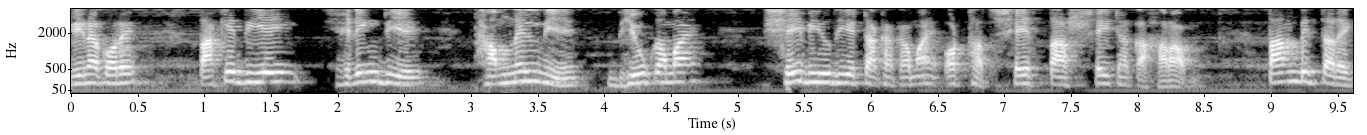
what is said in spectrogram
ঘৃণা করে, তাকে দিয়েই হেডিং দিয়ে থামনেল নিয়ে ভিউ কামায় সেই ভিউ দিয়ে টাকা কামায়, অর্থাৎ সে তার সেই টাকা হারাম। তানবীর তারেক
